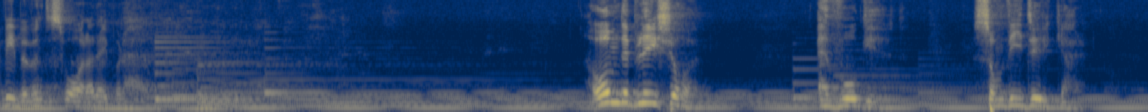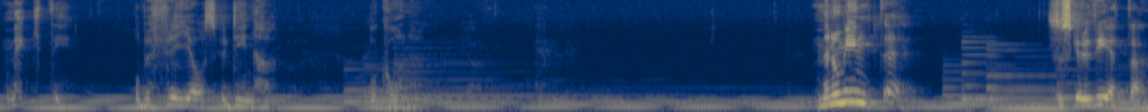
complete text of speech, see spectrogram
Vi behöver inte svara dig på det här. Om det blir så är vår Gud som vi dyrkar mäktig och befria oss ur din hand och konung. Men om inte så ska du veta,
